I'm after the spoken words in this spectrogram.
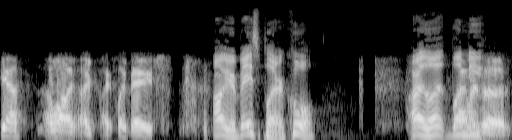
Yeah. Well, I, I, I play bass. Oh, you're a bass player. Cool. All right, let, let I me. was a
